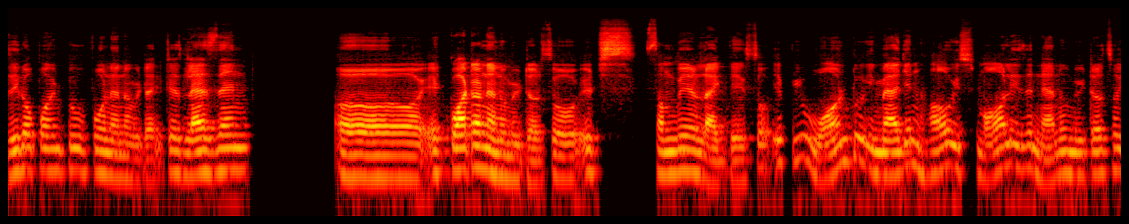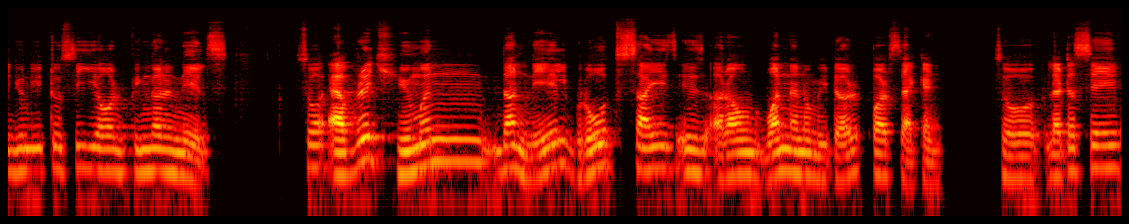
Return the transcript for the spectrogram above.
0.24 nanometer it is less than uh, a quarter nanometer so it's somewhere like this. So if you want to imagine how small is a nanometer, so you need to see your fingernails. So average human, the nail growth size is around 1 nanometer per second. So let us say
